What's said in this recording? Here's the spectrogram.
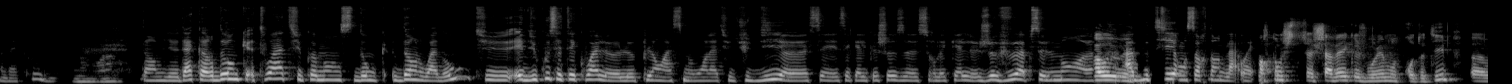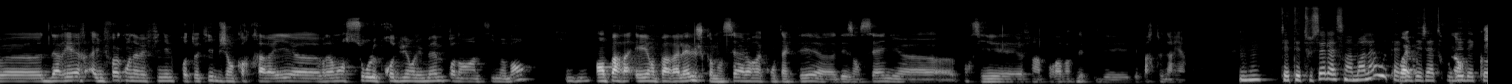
Ah bah cool. Tant mieux. D'accord. Donc, toi, tu commences donc dans le wagon. Tu... Et du coup, c'était quoi le, plan à ce moment-là? Tu, tu te dis, euh, c'est quelque chose sur lequel je veux absolument euh, ah aboutir en sortant de là. Ouais. Par contre, je, savais que je voulais mon prototype. Euh, derrière, une fois qu'on avait fini le prototype, j'ai encore travaillé vraiment sur le produit en lui-même pendant un petit moment. Mmh en et en parallèle, je commençais alors à contacter des enseignes pour, signer, enfin, pour avoir des partenariats. Mmh tu étais tout seul à ce moment-là ou tu avais déjà trouvé des co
